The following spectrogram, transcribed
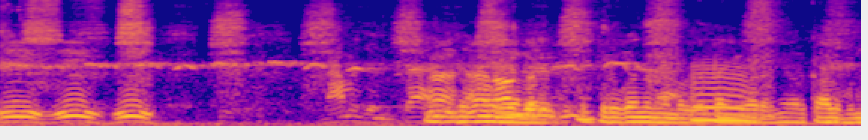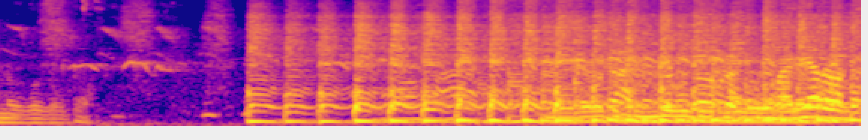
ம், ம், ம். இப்படி உட்காந்து நம்பர் கரெக்டாக இங்கே வரேன் யார் கால் பண்ணது கரெக்டாக மரியாதை வந்து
